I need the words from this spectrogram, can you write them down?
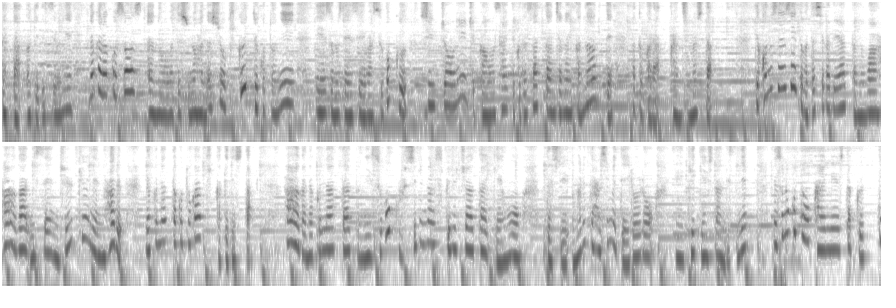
だったわけですよね。だからこそあの私の話を聞くってことに、えー、その先生はすごく慎重に時間を割いてくださったんじゃないかなって後から感じました。でこの先生と私が出会ったのは母が2019年の春亡くなったことがきっかけでした。母が亡くなった後にすごく不思議なスピリチュアル体験を私生まれて初めていろいろ経験したんですね。でそのことを解明したくって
